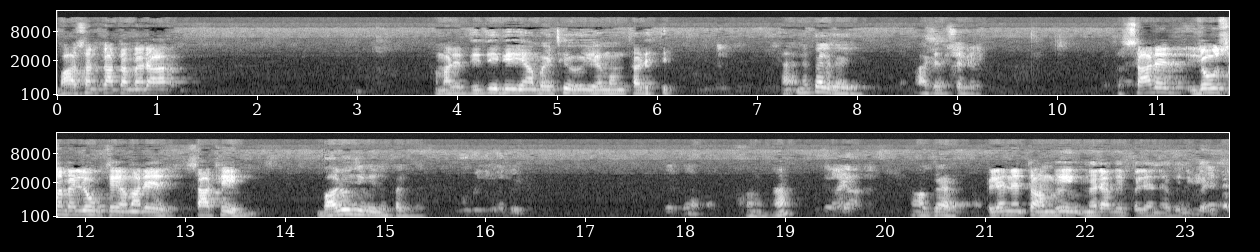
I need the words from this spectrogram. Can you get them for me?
भाषण का तो मेरा, हमारे दीदी भी यहाँ बैठी हुई है, ममता दी। निकल गई। अच्छा चले। सारे जो उस समय लोग थे, हमारे साथी बालू जी भी निकल गए। हाँ हाँ? हाँ गए। प्लेन है तो हम भी, मेरा भी प्लेन अभी निकल गया।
